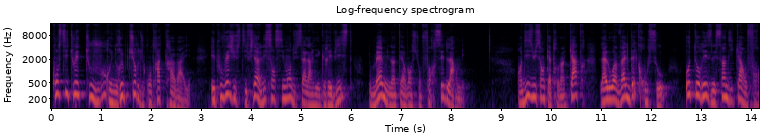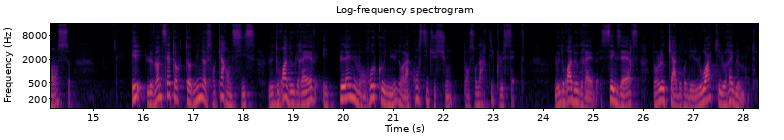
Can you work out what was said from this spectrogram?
constituait toujours une rupture du contrat de travail et pouvait justifier un licenciement du salarié gréviste ou même une intervention forcée de l'armée. En 1884, la loi Valdec-Rousseau autorise les syndicats en France et le 27 octobre 1946, le droit de grève est pleinement reconnu dans la Constitution dans son article 7 le droit de grève s'exerce dans le cadre des lois qui le réglementent.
